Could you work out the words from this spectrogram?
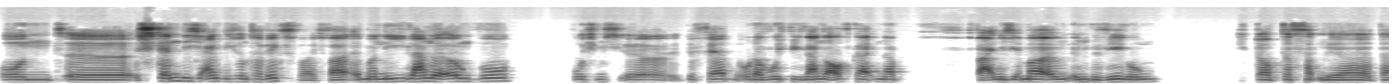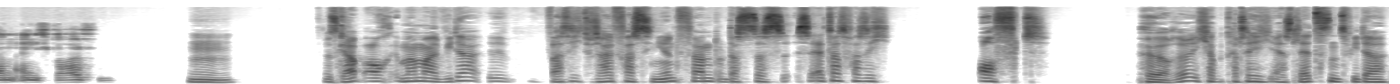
und äh, ständig eigentlich unterwegs war. Ich war immer nie lange irgendwo, wo ich mich äh, gefährden oder wo ich mich lange aufgehalten habe. Ich war eigentlich immer in, in Bewegung. Ich glaube, das hat mir dann eigentlich geholfen. Hm. Es gab auch immer mal wieder, äh, was ich total faszinierend fand, und das, das ist etwas, was ich oft höre. Ich habe tatsächlich erst letztens wieder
